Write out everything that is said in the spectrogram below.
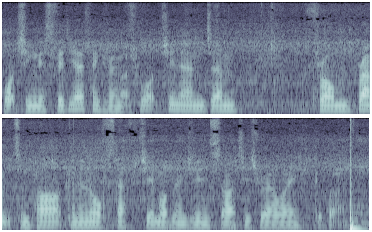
watching this video. Thank you very much for watching and um, from Brampton Park and the North Staffordshire Model Engineering Society's Railway goodbye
